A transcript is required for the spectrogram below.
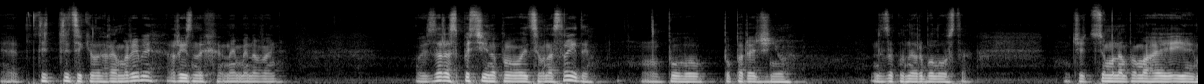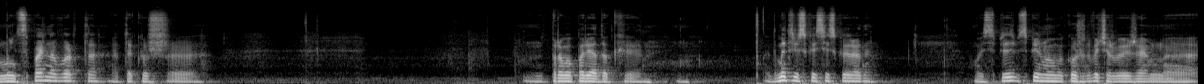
е, 30 кг риби різних найменувань. Ось зараз постійно проводяться у нас рейди по попередженню незаконного риболовства. Значить, цьому нам допомагає і муніципальна варта, а також е, правопорядок е, Дмитрівської сільської ради. Ось спі- спільно ми кожен вечір виїжджаємо на,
